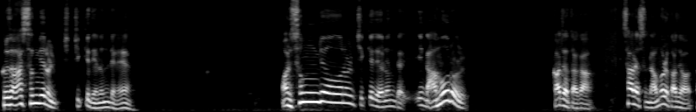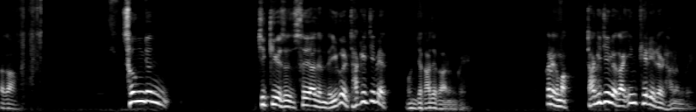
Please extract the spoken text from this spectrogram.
그래서 다시 성전을 짓게 되는데, 아니, 성전을 짓게 되는데, 이 나무를 가져다가, 산에서 나무를 가져다가, 성전 짓기 위해서 써야 되는데, 이걸 자기 집에 먼저 가져가는 거예요. 그러니까 막 자기 집에 가 인테리어를 하는 거예요.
